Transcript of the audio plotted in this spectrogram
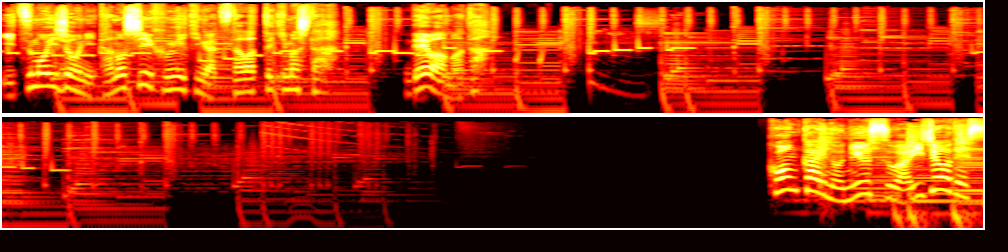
いつも以上に楽しい雰囲気が伝わってきました。ではまた。今回のニュースは以上です。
